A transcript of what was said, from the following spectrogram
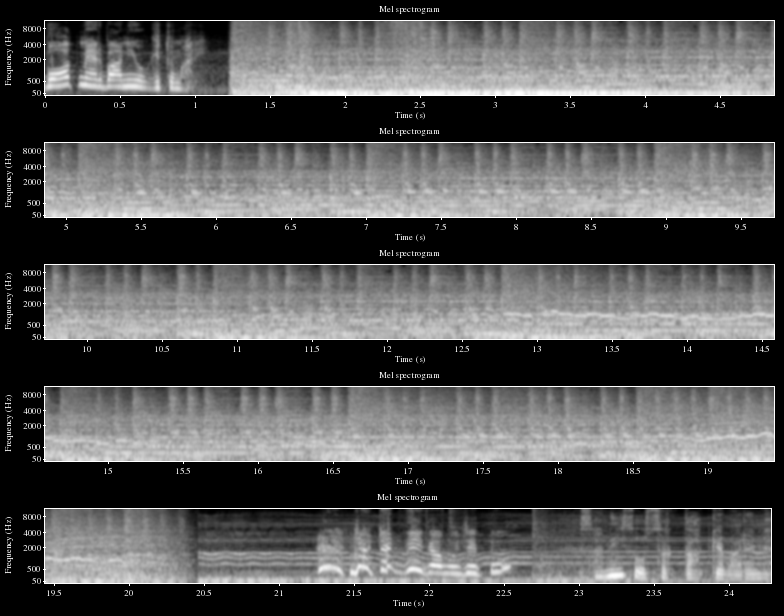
बहुत मेहरबानी होगी तुम्हारी। देगा मुझे तू? ऐसा नहीं सोच सकता आपके बारे में।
